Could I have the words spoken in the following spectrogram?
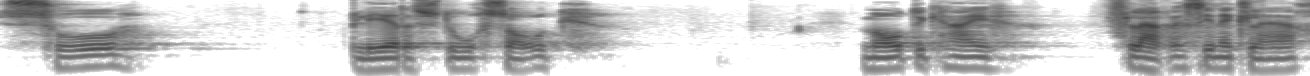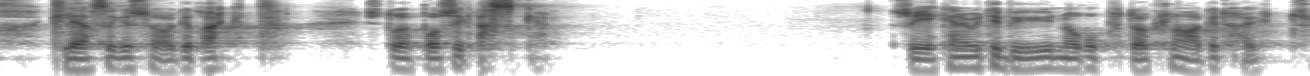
så blir det stor sorg. Mordekai flerrer sine klær, kler seg i sørgedrakt, strør på seg aske. Så gikk han ut i byen og ropte og klaget høyt.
